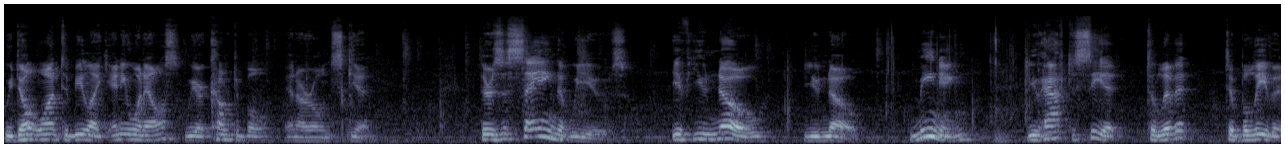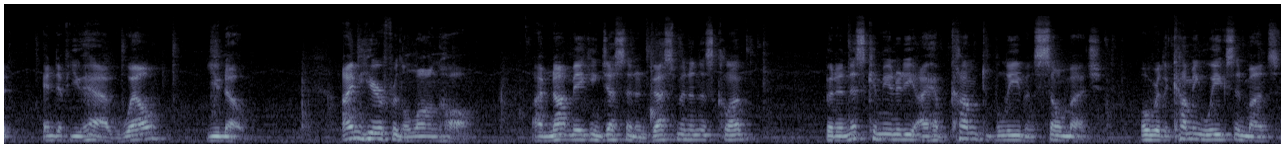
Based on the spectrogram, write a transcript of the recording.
We don't want to be like anyone else. We are comfortable in our own skin. There's a saying that we use if you know, you know. Meaning, you have to see it to live it, to believe it, and if you have, well, you know. I'm here for the long haul. I'm not making just an investment in this club, but in this community, I have come to believe in so much. Over the coming weeks and months,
